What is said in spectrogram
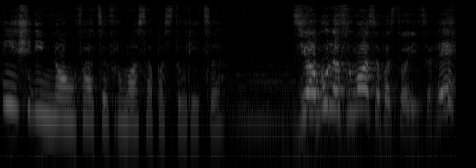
îi ieși din nou în față frumoasa păstoriță. Ziua bună, frumoasă păstoriță! He,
